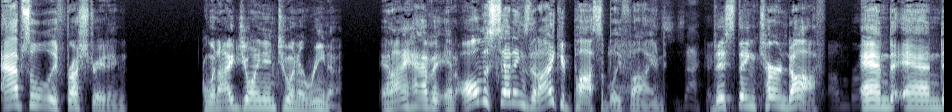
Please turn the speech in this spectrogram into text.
absolutely frustrating when I join into an arena and I have it in all the settings that I could possibly find, this thing turned off. And and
